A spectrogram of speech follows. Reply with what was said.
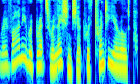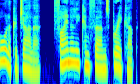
Rayvanny regrets relationship with 20 year old Paula Kajala, finally confirms breakup.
